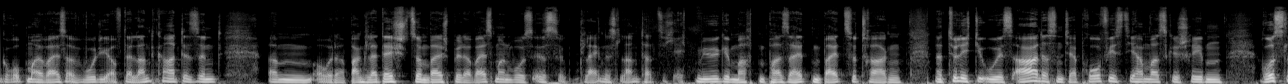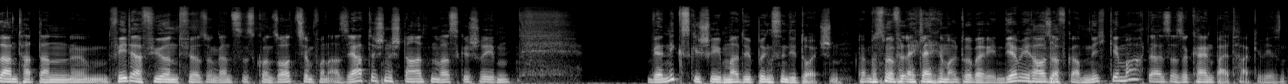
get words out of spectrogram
grob mal weiß, wo die auf der Landkarte sind. Ähm, oder Bangladesch zum Beispiel, da weiß man, wo es ist. Ein kleines Land hat sich echt Mühe gemacht, ein paar Seiten beizutragen. Natürlich die USA, das sind ja Profis, die haben was geschrieben. Russland hat dann ähm, federführend für so ein ganzes Konsortium von asiatischen Staaten was geschrieben. Wer nichts geschrieben hat, übrigens sind die Deutschen. Da müssen wir vielleicht gleich mal drüber reden. Die haben ihre Hausaufgaben nicht gemacht, da ist also kein Beitrag gewesen.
